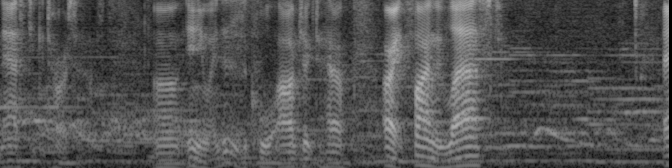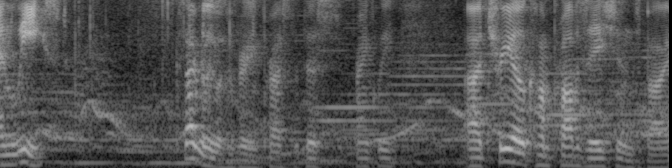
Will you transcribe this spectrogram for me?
nasty guitar sounds. Uh, anyway, this is a cool object to have. All right, finally, last and least, because I really wasn't very impressed with this, frankly. Uh, trio Comprovisations by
